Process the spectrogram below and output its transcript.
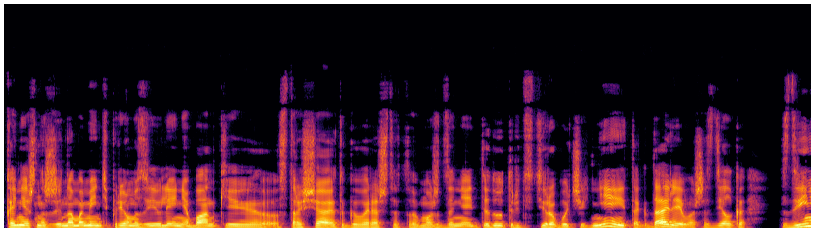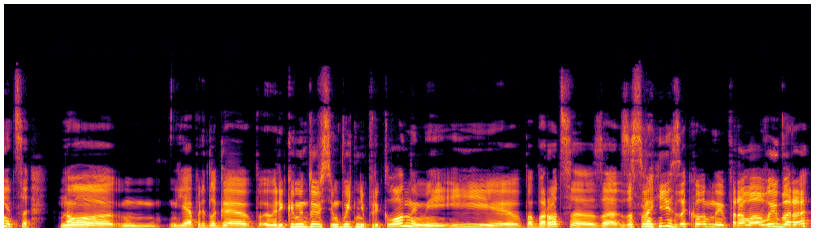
Конечно же, на моменте приема заявления банки стращают и говорят, что это может занять до 30 рабочих дней и так далее. Ваша сделка сдвинется, но я предлагаю, рекомендую всем быть непреклонными и побороться за, за свои законные права выбора.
